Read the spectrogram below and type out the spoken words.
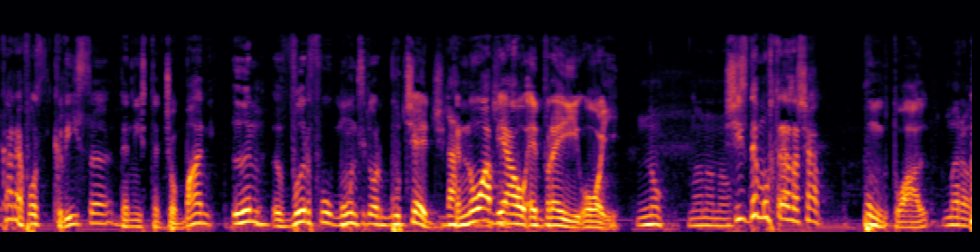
care a fost scrisă de niște ciobani în vârful munților Bucegi, Da, că nu așa aveau evreii oi. Nu, nu, nu, nu. Și îți demonstrează așa punctual, Mă rog.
